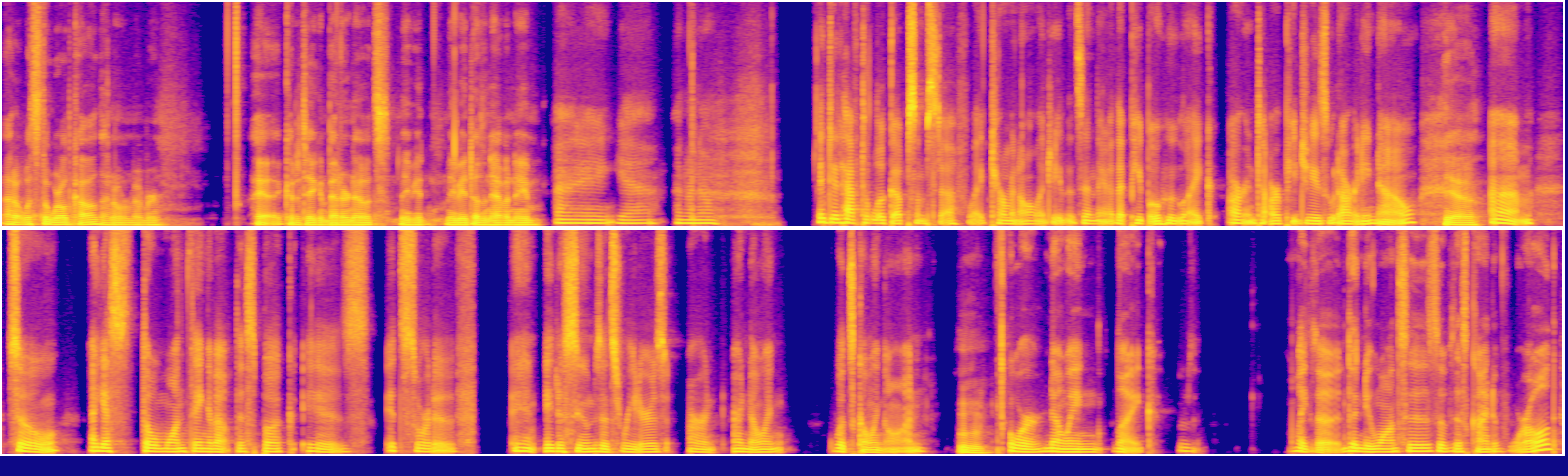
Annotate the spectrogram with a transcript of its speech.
I don't what's the world called? I don't remember. I, I could have taken better notes. Maybe it, maybe it doesn't have a name. I yeah, I don't know. I did have to look up some stuff like terminology that's in there that people who like are into RPGs would already know. Yeah. Um, so I guess the one thing about this book is it's sort of it, it assumes its readers are are knowing what's going on hmm or knowing like like the the nuances of this kind of world.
